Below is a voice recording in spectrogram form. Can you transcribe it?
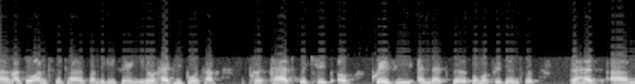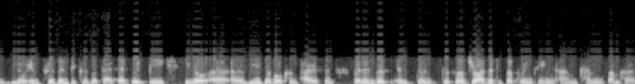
um, I saw on Twitter somebody saying, you know, had he brought up perhaps the case of Kwezi and that the former president was perhaps um, you know imprisoned because of that. That would be you know a, a reasonable comparison. But in this instance, this was rather disappointing um, coming from her.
